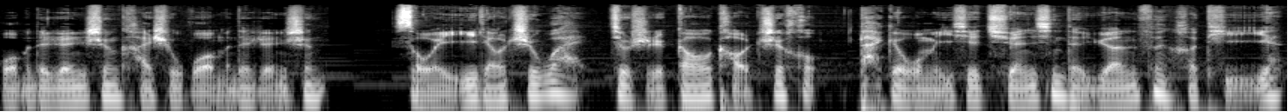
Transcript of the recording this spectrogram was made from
我们的人生还是我们的人生；所谓意料之外，就是高考之后带给我们一些全新的缘分和体验。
